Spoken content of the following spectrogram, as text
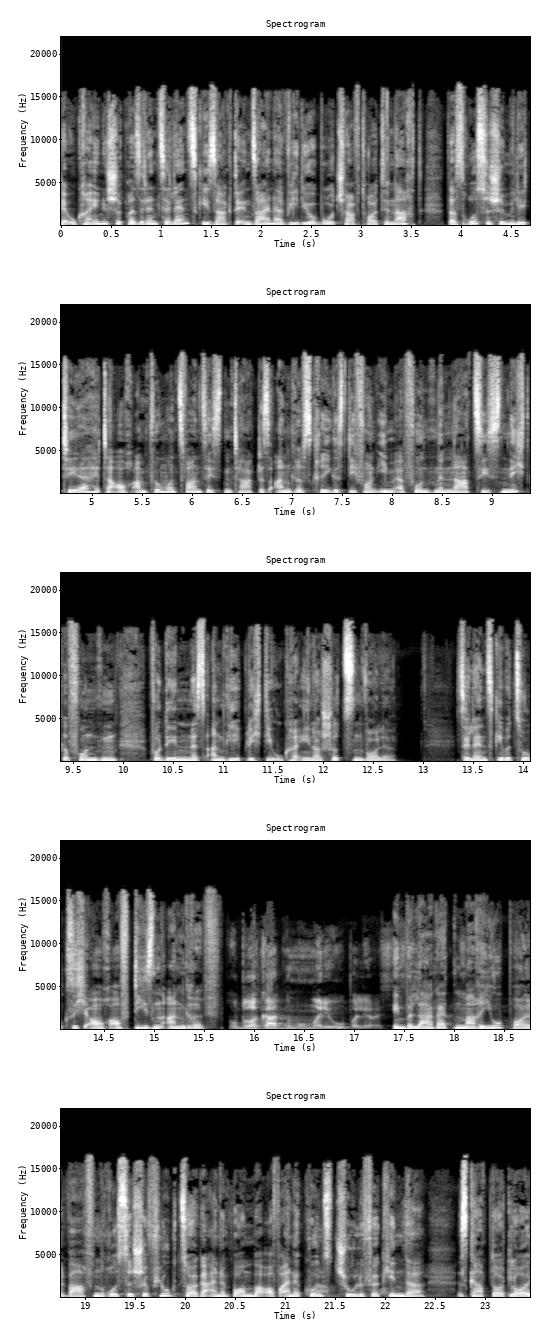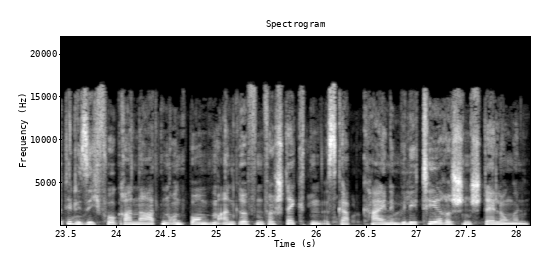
Der ukrainische Präsident Zelensky sagte in seiner Videobotschaft heute Nacht, das russische Militär hätte auch am 25. Tag des Angriffskrieges die von ihm erfundenen Nazis nicht gefunden, vor denen es angeblich die Ukrainer schützen wolle. Zelensky bezog sich auch auf diesen Angriff. Im belagerten Mariupol warfen russische Flugzeuge eine Bombe auf eine Kunstschule für Kinder. Es gab dort Leute, die sich vor Granaten und Bombenangriffen versteckten. Es gab keine militärischen Stellungen.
